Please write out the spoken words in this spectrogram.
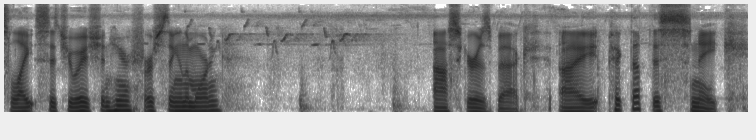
Slight situation here. First thing in the morning. Oscar is back. I picked up this snake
